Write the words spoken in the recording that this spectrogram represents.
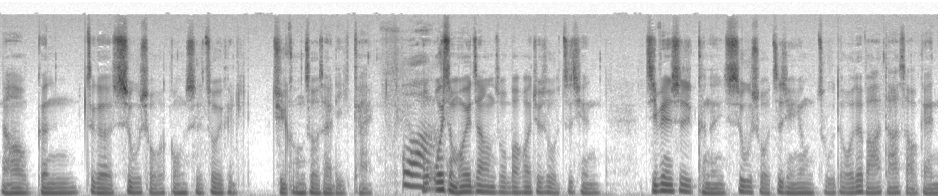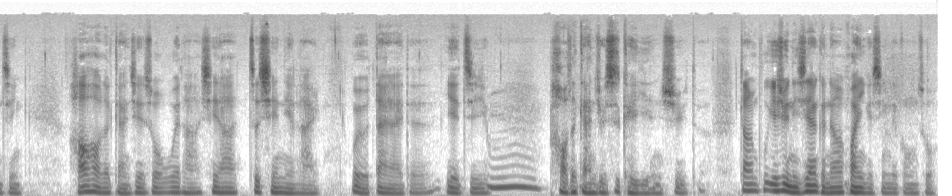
然后跟这个事务所的公司做一个鞠躬之后再离开。哇为什么会这样做？包括就是我之前，即便是可能事务所之前用租的，我都把它打扫干净，好好的感谢说为他谢他这些年来为我带来的业绩，嗯好的感觉是可以延续的。当然不，也许你现在可能要换一个新的工作，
